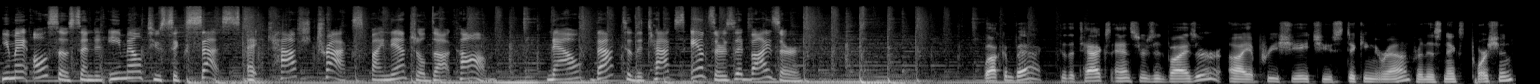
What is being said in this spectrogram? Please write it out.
You may also send an email to success at cashtracksfinancial.com. Now, back to the Tax Answers Advisor. Welcome back to the Tax Answers Advisor. I appreciate you sticking around for this next portion.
